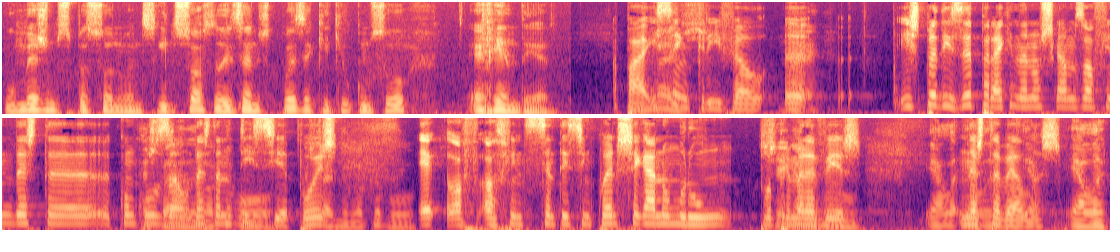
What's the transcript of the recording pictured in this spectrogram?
O mesmo se passou no ano seguinte, só dois anos depois é que aquilo começou a render. Epá, isso é incrível. É? Isto para dizer, para que ainda não chegámos ao fim desta A conclusão, desta acabou. notícia. A Pois, acabou. é, ao, ao fim de 65 anos, chega a número 1 pela Chega primeira vez. um. Ela- nas ela- tabelas. Ela, ela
